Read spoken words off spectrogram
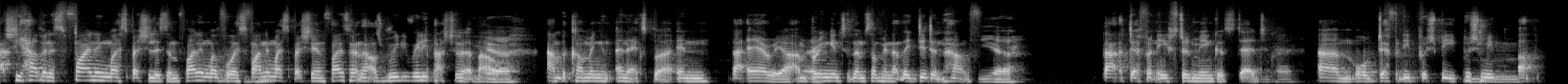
Actually having a, finding my specialism, finding my voice, finding my specialism, finding something that I was really, really passionate about, Yeah. and becoming an expert in that area and bringing to them something that they didn't have. Yeah. That definitely stood me in good stead, Okay. um, or definitely pushed me, pushed me up,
